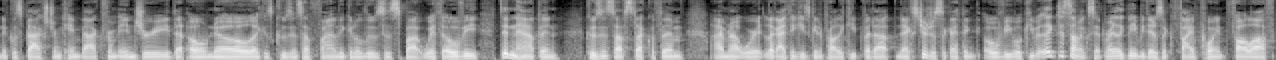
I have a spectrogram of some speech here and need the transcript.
Nicklas Backstrom came back from injury that oh no, like is Kuznetsov finally going to lose his spot with Ovi? Didn't happen. Kuznetsov stuck with him. I'm not worried. Like I think he's going to probably keep it up next year. Just like I think Ovi will keep it, like to some extent, right? Like maybe there's like five point fall off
